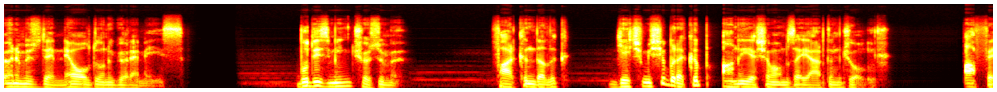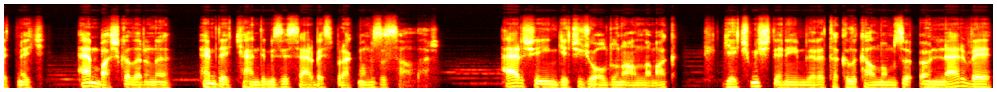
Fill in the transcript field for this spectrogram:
Önümüzde ne olduğunu göremeyiz. Budizmin çözümü. Farkındalık, geçmişi bırakıp anı yaşamamıza yardımcı olur. Affetmek, hem başkalarını hem de kendimizi serbest bırakmamızı sağlar. Her şeyin geçici olduğunu anlamak, geçmiş deneyimlere takılı kalmamızı önler ve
